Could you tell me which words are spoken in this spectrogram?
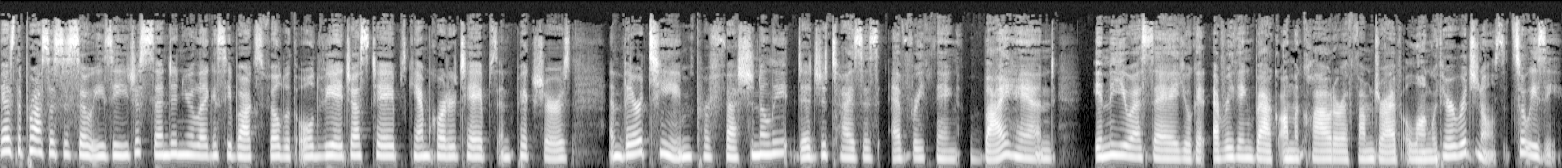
Guys, the process is so easy. You just send in your legacy box filled with old VHS tapes, camcorder tapes, and pictures, and their team professionally digitizes everything by hand in the USA. You'll get everything back on the cloud or a thumb drive along with your originals. It's so easy.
